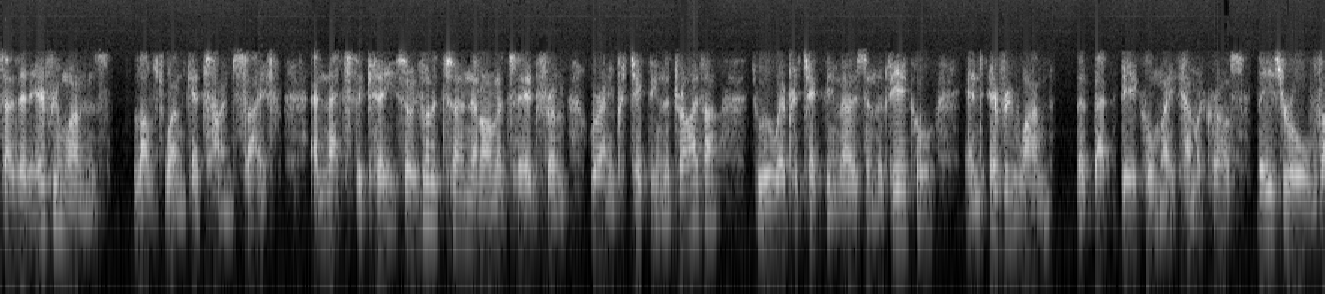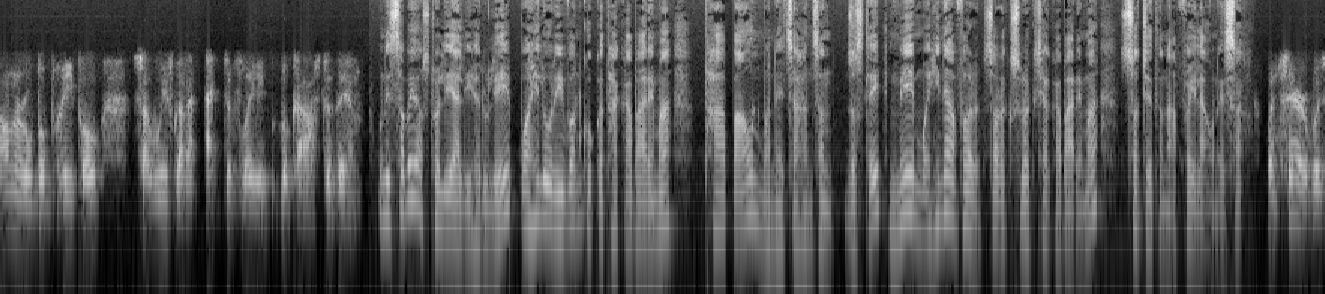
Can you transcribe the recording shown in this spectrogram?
so that everyone's loved one gets home safe. And that's the key. So we've got to turn that on its head from we're only protecting the driver to we're protecting those in the vehicle and everyone that that vehicle may come across. These are all vulnerable people, so we've got to actively look after them. उनी सबै अस्ट्रेलियालीहरूले पहिलो रिबनको कथाका बारेमा थाहा पाउन् भन्ने चाहन्छन् जसले मे महिनाभर सड़क सुरक्षाका बारेमा सचेतना फैलाउनेछ When Sarah was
